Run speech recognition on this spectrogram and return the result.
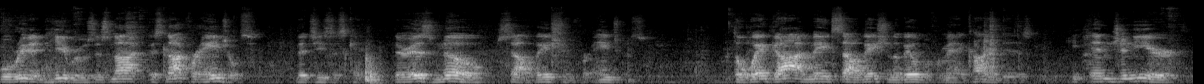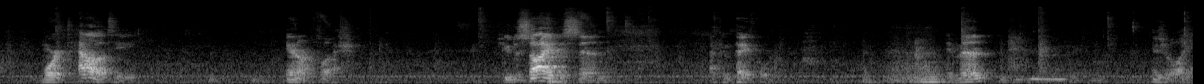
We'll read it in Hebrews. It's not, it's not for angels that Jesus came. There is no salvation for angels. The way God made salvation available for mankind is He engineered mortality in our flesh. If you decide to sin, I can pay for. It. Amen? These are like,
